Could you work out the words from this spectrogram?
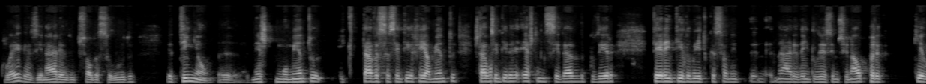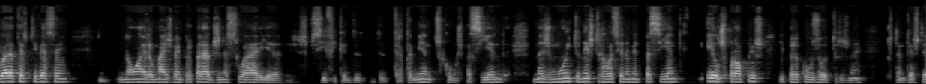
colegas e na área do pessoal da saúde eh, tinham eh, neste momento e que estava-se a sentir realmente, estavam a sentir esta necessidade de poder terem tido uma educação na área da inteligência emocional para que agora até estivessem não eram mais bem preparados na sua área específica de, de tratamentos com os pacientes, mas muito neste relacionamento paciente, eles próprios e para com os outros, não é? Portanto, esta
